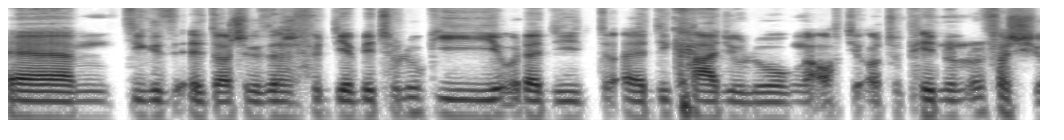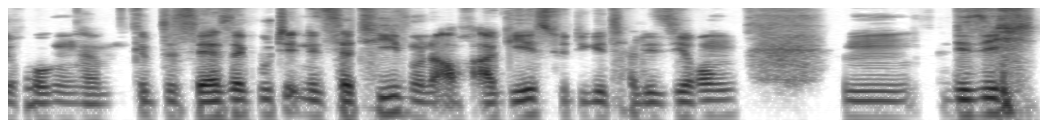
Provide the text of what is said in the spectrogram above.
ähm, die äh, Deutsche Gesellschaft für Diabetologie oder die, äh, die Kardiologen, auch die Orthopäden und Unfallchirurgen. Ähm, gibt es sehr, sehr gute Initiativen und auch AGs für Digitalisierung, ähm, die sich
